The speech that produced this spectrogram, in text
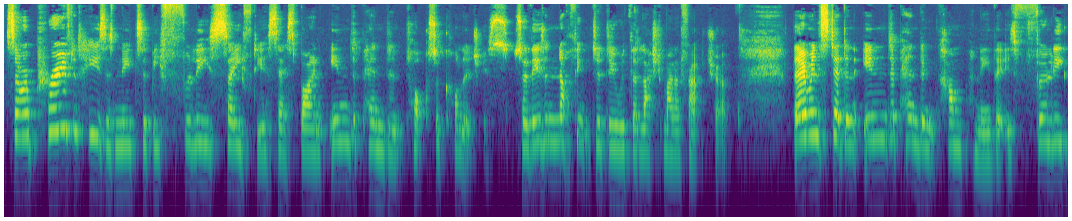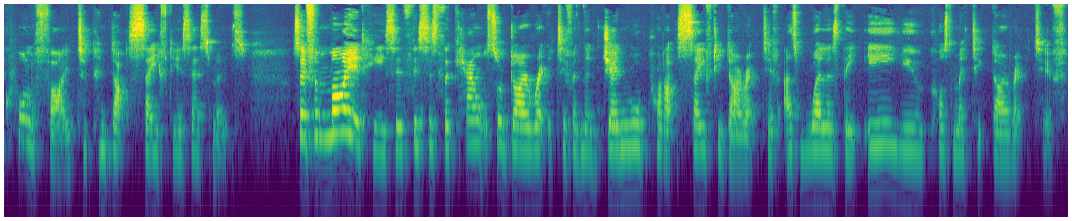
So approved adhesives need to be fully safety assessed by an independent toxicologist. So these are nothing to do with the lash manufacturer. They're instead an independent company that is fully qualified to conduct safety assessments. So for my adhesive, this is the Council Directive and the General Product Safety Directive, as well as the EU Cosmetic Directive.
